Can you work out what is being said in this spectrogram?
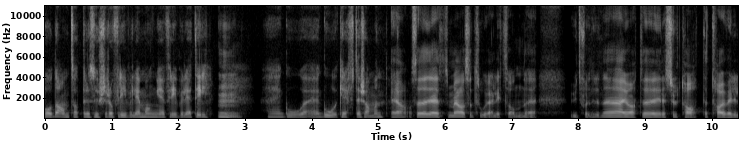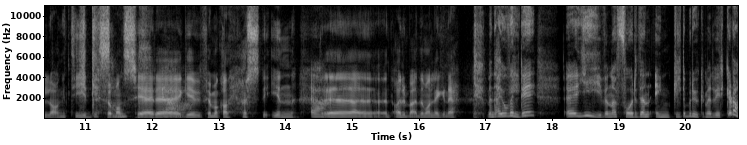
både ansatte ressurser og frivillige, mange frivillige til. Eh, Gode, gode krefter sammen. Ja, og så det som jeg også tror er litt sånn eh, utfordrende, er jo at eh, resultatet tar veldig lang tid før man ser eh, Ja. Før man kan høste inn Ja. eh, arbeidet man legger ned. Men det er jo veldig eh, givende for den enkelte brukermedvirker, da.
